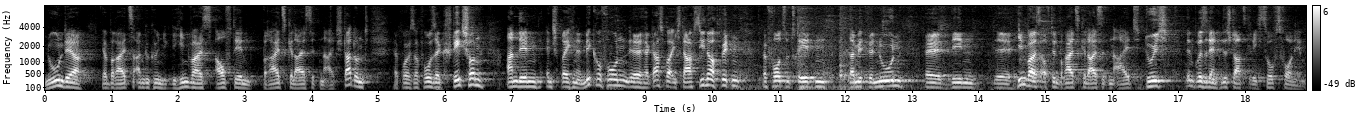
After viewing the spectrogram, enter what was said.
nun der ja bereits angekündigte Hinweis auf den bereits geleisteten Eid statt. Herr Prof. Posek steht schon an den entsprechenden Mikrofonen. Äh, Herr Gaspar, ich darf Sie noch bitten, vorzutreten, damit wir nun äh, den äh, Hinweis auf den bereits geleisteten Eid durch den Präsidenten des Staatsgerichtshofs vornehmen.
